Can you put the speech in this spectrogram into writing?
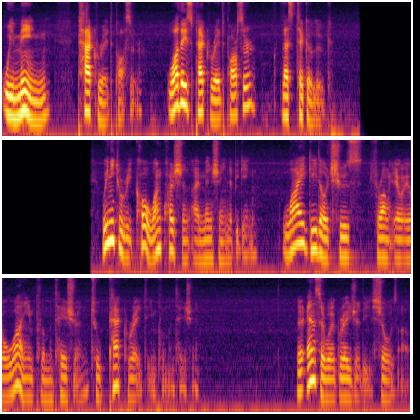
we mean packrat parser. What is packrat parser? Let's take a look. We need to recall one question I mentioned in the beginning. Why Guido choose from LL1 implementation to packrat implementation? the answer will gradually shows up.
